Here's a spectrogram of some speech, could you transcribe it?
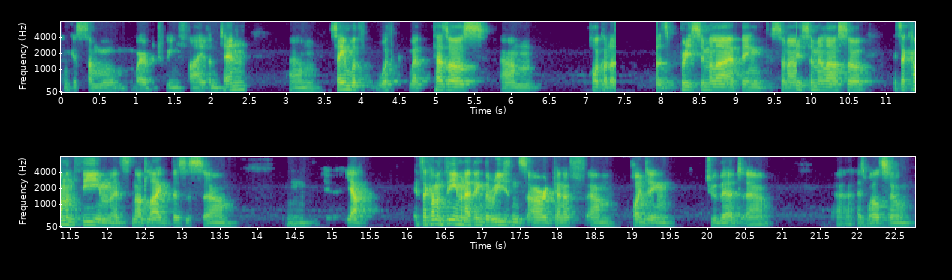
think is somewhere between 5 and 10. Um, same with, with, with Tezos, um, Polkadot it's pretty similar. I think Solana is similar. So it's a common theme. It's not like this is, um, mm, yeah, it's a common theme, and I think the reasons are kind of um, pointing to that uh, uh, as well. So,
